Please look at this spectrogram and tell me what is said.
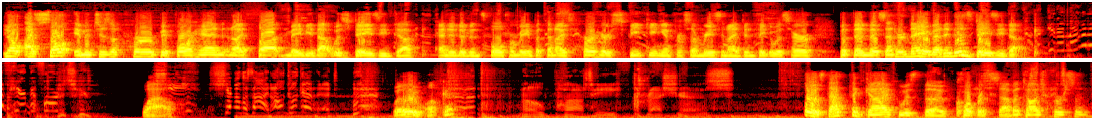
You know, I saw images of her beforehand, and I thought maybe that was Daisy Duck, and it had been spoiled for me. But then I heard her speaking, and for some reason I didn't think it was her. But then they said her name, and it is Daisy Duck. Get him out of here before. Wow. Shut on the side. I'll go get it. Willy Wonka? Oh, is that the guy who is the corporate sabotage person?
